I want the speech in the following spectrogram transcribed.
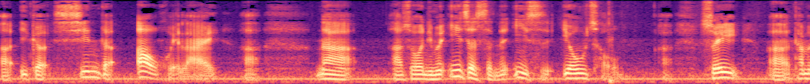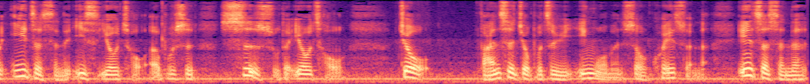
啊一个新的懊悔来啊。那他说：“你们依着神的意思忧愁啊，所以啊，他们依着神的意思忧愁，而不是世俗的忧愁，就凡事就不至于因我们受亏损了。因着神的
